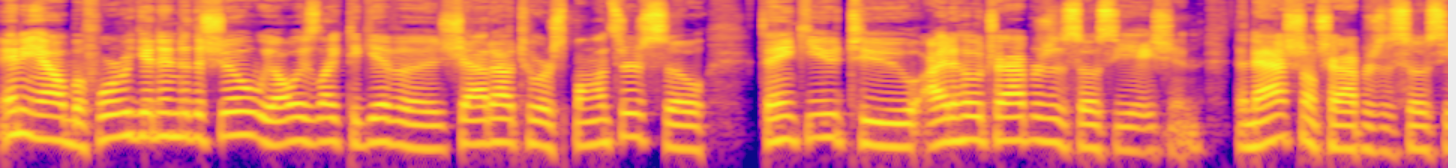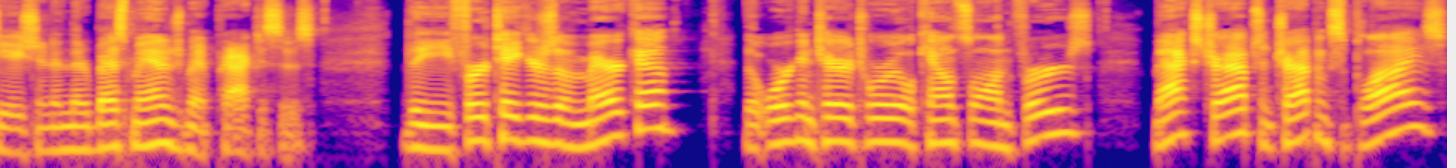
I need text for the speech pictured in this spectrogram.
Anyhow, before we get into the show, we always like to give a shout out to our sponsors. So, thank you to Idaho Trappers Association, the National Trappers Association, and their best management practices, the Fur Takers of America, the Oregon Territorial Council on Furs, Max Traps and Trapping Supplies,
